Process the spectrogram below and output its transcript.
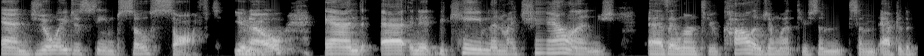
and joy just seemed so soft, you mm know, and uh, and it became then my challenge as I learned through college and went through some some after the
